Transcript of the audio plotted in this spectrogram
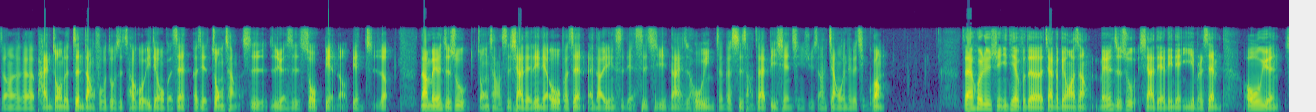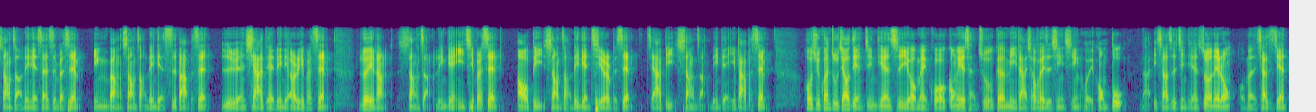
整个盘中的震荡幅度是超过一点五 percent，而且中场是日元是收贬了，贬值的。那美元指数终场是下跌零点二五 percent，来到一零四点四七，那也是呼应整个市场在避险情绪上降温的一个情况。在汇率型 ETF 的价格变化上，美元指数下跌零点一一 percent，欧元上涨零点三四 percent，英镑上涨零点四八 percent，日元下跌零点二一 percent，瑞郎上涨零点一七 percent，澳币上涨零点七二 percent，加币上涨零点一八 percent。后续关注焦点，今天是由美国工业产出跟密大消费者信心会公布。那以上是今天所有内容，我们下次见。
